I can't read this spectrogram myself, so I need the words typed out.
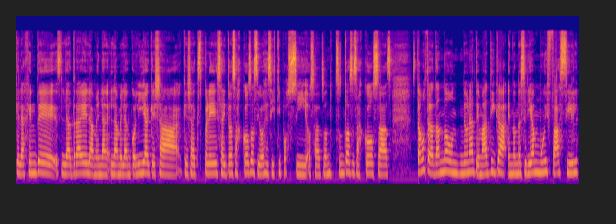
que la gente le atrae la, melancolía que ella, que ella expresa y todas esas cosas y vos decís tipo sí, o sea, son, todas esas cosas. Estamos tratando de una temática en donde sería muy fácil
